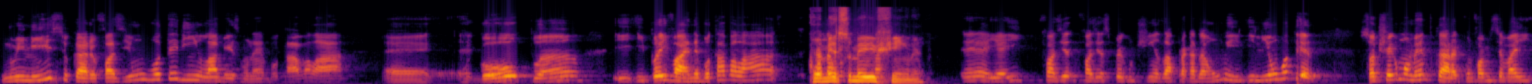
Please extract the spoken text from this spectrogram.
No início, cara, eu fazia um roteirinho lá mesmo, né? Botava lá é, gol, plan e, e por aí vai, né? Botava lá Começo, meio e fim, né? É, e aí fazia, fazia as perguntinhas lá para cada um e, e lia um roteiro. Só que chega um momento, cara, conforme você vai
